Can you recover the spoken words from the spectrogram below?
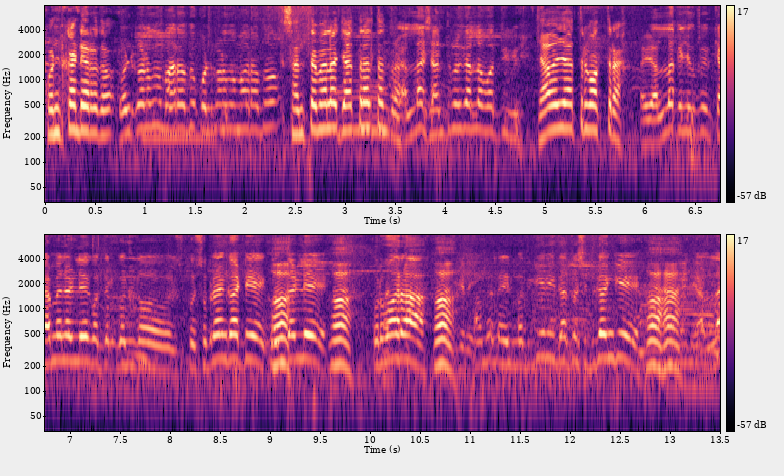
ಕೊಂಡ್ಕೊಂಡಿರೋದು? ಕೊಂಡ್ಕೊಳ್ಳೋದು ಮಾರೋದು ಕೊಂಡ್ಕೊಳ್ಳೋದು ಮಾರೋದು. ಸಂತೆ ಮೇಲೆ ಜಾತ್ರೆ ತಂತ್ರ? ಎಲ್ಲ ಶಾಂತಿಗಳಿಗೆಲ್ಲ ಓದ್ತೀವಿ ಯಾವ ಜಾತ್ರೆಗೆ ಹೋಗ್ತಾರ? ಎಲ್ಲ ಕ್ಯಾಮೆನಹಳ್ಳಿ ಗೊತ್ತಿರ್ ಕುಂದಳ್ಳಿ ಸುಬ್ರಾಯಂಘಾಟಿ ಗೊಂದಳ್ಳಿ ಹಾಂ ಕುರ್ವಾರ ಆಮೇಲೆ ಇದು ಮಧುಗಿರಿ ಇದು ಸಿದ್ಧಗಂಗಿ. ಎಲ್ಲ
